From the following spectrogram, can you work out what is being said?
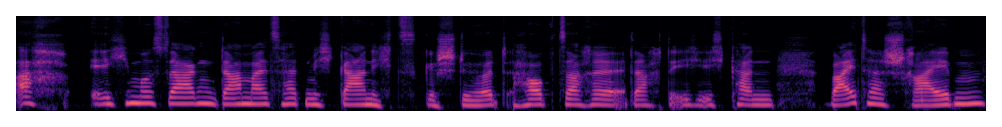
Ach, ich muss sagen, damals hat mich gar nichts gestört. Hauptsache dachte ich, ich kann weiter schreiben.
